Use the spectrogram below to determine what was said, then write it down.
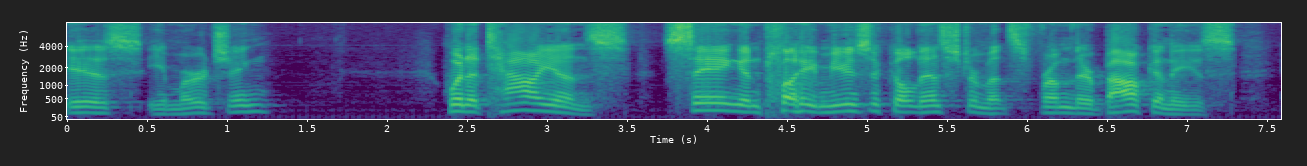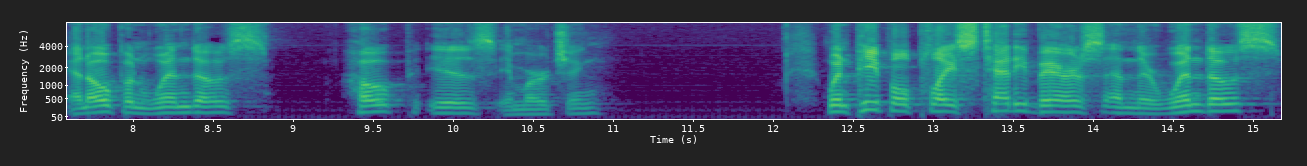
is emerging. When Italians sing and play musical instruments from their balconies and open windows, hope is emerging. When people place teddy bears in their windows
